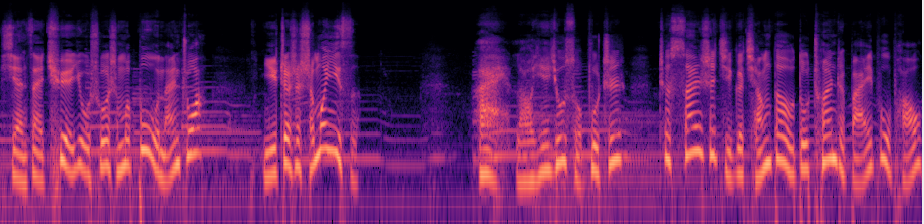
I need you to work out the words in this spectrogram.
现在却又说什么不难抓？你这是什么意思？”哎，老爷有所不知，这三十几个强盗都穿着白布袍，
